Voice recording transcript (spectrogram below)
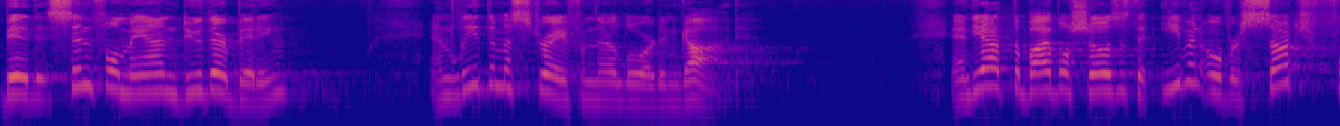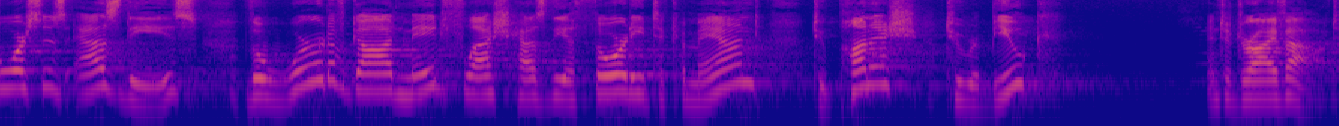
bid sinful man do their bidding, and lead them astray from their Lord and God. And yet, the Bible shows us that even over such forces as these, the Word of God made flesh has the authority to command, to punish, to rebuke, and to drive out.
